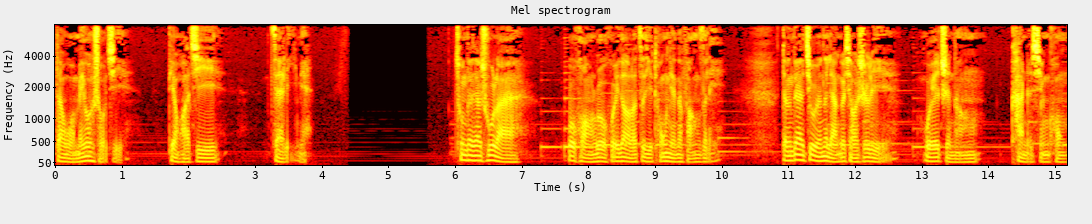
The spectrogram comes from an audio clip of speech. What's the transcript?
但我没有手机，电话机在里面。”从他家出来，我恍若回到了自己童年的房子里，等待救援的两个小时里，我也只能。看着星空，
